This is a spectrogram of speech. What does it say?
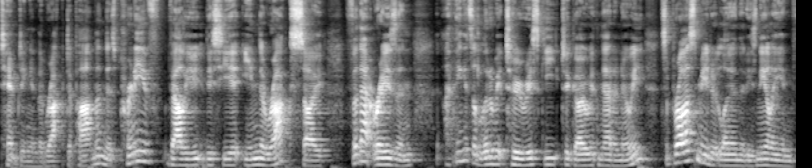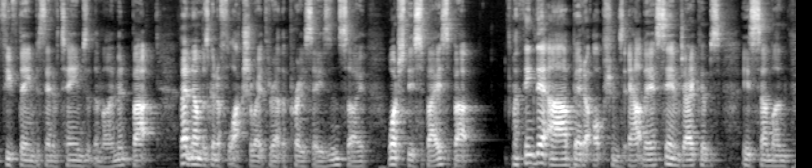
tempting in the ruck department. There's plenty of value this year in the rucks, so for that reason, I think it's a little bit too risky to go with Naitanui. It surprised me to learn that he's nearly in 15% of teams at the moment, but that number's going to fluctuate throughout the preseason, so watch this space. But I think there are better options out there. Sam Jacobs is someone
